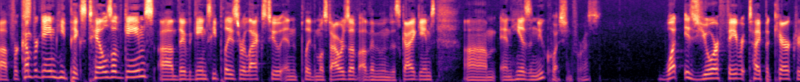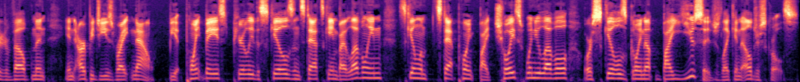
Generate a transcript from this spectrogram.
Uh, for comfort game, he picks Tales of games. Uh, they're the games he plays to relax to and play the most hours of, other than the Sky games. Um, and he has a new question for us. What is your favorite type of character development in RPGs right now? Be it point based, purely the skills and stats gained by leveling, skill and stat point by choice when you level, or skills going up by usage, like in Elder Scrolls.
